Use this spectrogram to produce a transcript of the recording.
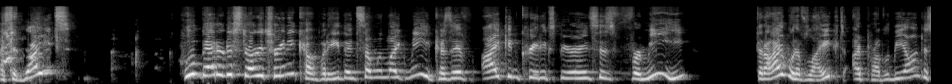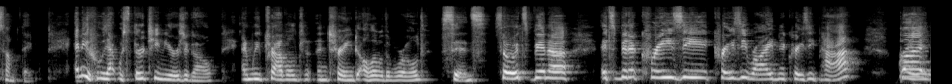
I said, Right? Who better to start a training company than someone like me? Because if I can create experiences for me, that I would have liked, I'd probably be onto something. Anywho, that was 13 years ago, and we've traveled and trained all over the world since. So it's been a it's been a crazy, crazy ride and a crazy path. But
